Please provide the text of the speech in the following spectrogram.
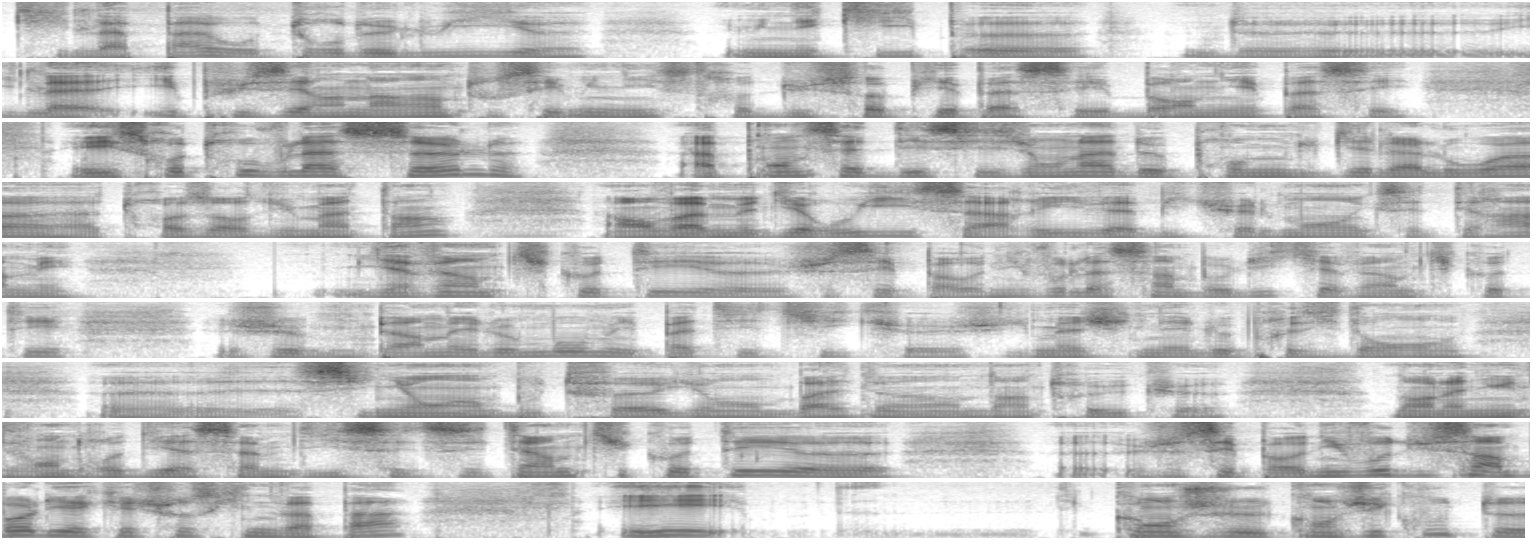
qu'il n'a pas autour de lui une équipe euh, de. Il a épuisé un à un tous ses ministres. Dussopt y est passé, Borne y est passé. Et il se retrouve là seul à prendre cette décision-là de promulguer la loi à 3 heures du matin. Alors on va me dire oui, ça arrive habituellement, etc. Mais il y avait un petit côté, euh, je sais pas, au niveau de la symbolique, il y avait un petit côté, je me permets le mot, mais pathétique. Euh, j'imaginais le président euh, signant un bout de feuille en bas d'un truc dans la nuit de vendredi à samedi. C'était un petit côté, je sais pas, au niveau du symbole, il y a quelque chose qui ne va pas. Et quand je quand j'écoute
